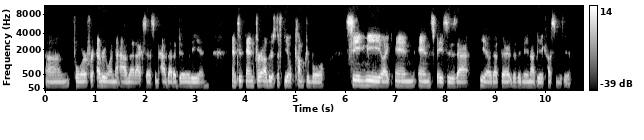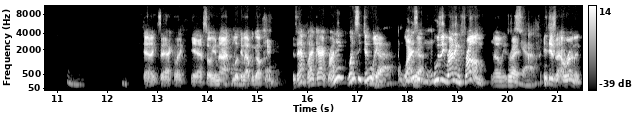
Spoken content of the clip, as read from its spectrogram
um, for for everyone to have that access and have that ability and and to and for others to feel comfortable seeing me like in in spaces that you know that they're that they may not be accustomed to yeah, exactly. Yeah. So you're not looking up and go, is that black guy running? What is he doing? Yeah. Why is yeah. he who's he running from? No, he's right. just yeah. he's out running.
